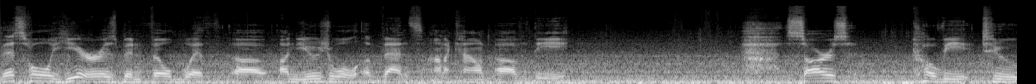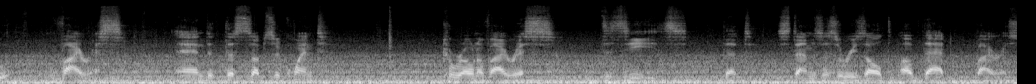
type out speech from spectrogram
this whole year has been filled with uh, unusual events on account of the SARS CoV 2 virus and the subsequent coronavirus disease. that stems as a result of that virus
